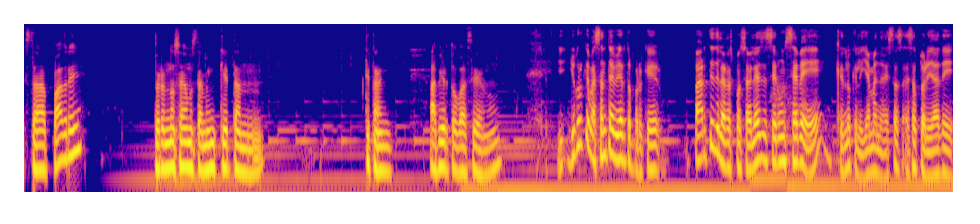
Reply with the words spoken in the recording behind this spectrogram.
está padre, pero no sabemos también qué tan qué tan abierto va a ser, ¿no? Yo creo que bastante abierto porque parte de la responsabilidad es de ser un CBE, que es lo que le llaman a, esta, esa autoridad de...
